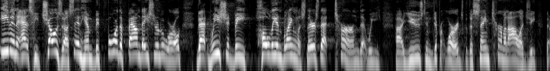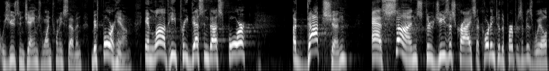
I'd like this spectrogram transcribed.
even as He chose us in Him before the foundation of the world, that we should be holy and blameless. There's that term that we uh, used in different words, but the same terminology that was used in James 1:27. Before Him, in love, He predestined us for adoption as sons through Jesus Christ according to the purpose of his will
